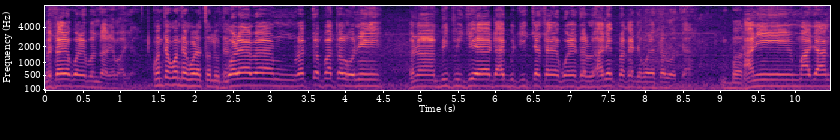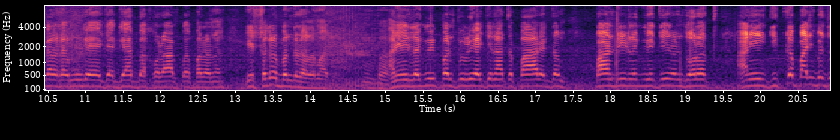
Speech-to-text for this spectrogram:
मी सगळ्या गोळ्या बंद झाल्या माझ्या. कोणत्या कोणत्या गोळ्या चालू होत्या? गोळ्या अं, रक्तपातळ होणे बीपीच्या डायबिटीजच्या सगळ्या गोळ्या चालू अनेक प्रकारच्या गोळ्या चालू होत्या. बर. आणि माझ्या अंगाला सगळ्या मुंग्या यायच्या गॅप दाखवला पलानं. हे सगळं बंद झालं माझं. बर. आणि लघवी पण पिवळी यायची ना तर पार एकदम पांढरी लघवी यायची आणि जोरात आणि जितकं पाणी पितो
